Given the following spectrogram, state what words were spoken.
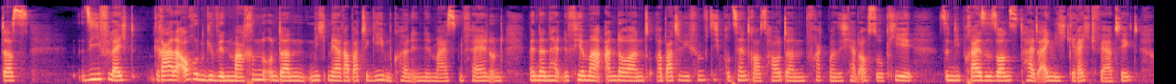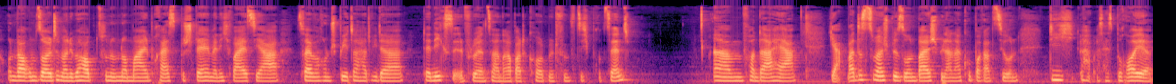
dass sie vielleicht gerade auch einen Gewinn machen und dann nicht mehr Rabatte geben können in den meisten Fällen. Und wenn dann halt eine Firma andauernd Rabatte wie 50 Prozent raushaut, dann fragt man sich halt auch so, okay, sind die Preise sonst halt eigentlich gerechtfertigt? Und warum sollte man überhaupt zu einem normalen Preis bestellen, wenn ich weiß, ja, zwei Wochen später hat wieder der nächste Influencer einen Rabattcode mit 50 Prozent? Ähm, von daher, ja, war das zum Beispiel so ein Beispiel einer Kooperation, die ich, was heißt bereue?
